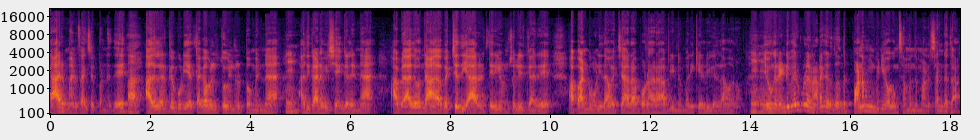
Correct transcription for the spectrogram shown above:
யார் மேனுஃபேக்சர் பண்ணது. அதில் இருக்கக்கூடிய தகவல் தொழில்நுட்பம் என்ன அதுக்கான விஷயங்கள் என்ன அப்படி அதை வந்து வச்சது யாருன்னு தெரியும்னு சொல்லியிருக்காரு. அப்போ அன்புமணி தான் வச்சாரா போனாரா அப்படின்ற மாதிரி கேள்விகள்லாம் வரும். இவங்க ரெண்டு பேருக்குள்ளே நடக்கிறது வந்து பணம் விநியோகம் சம்பந்தமான சண்டை தான்.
